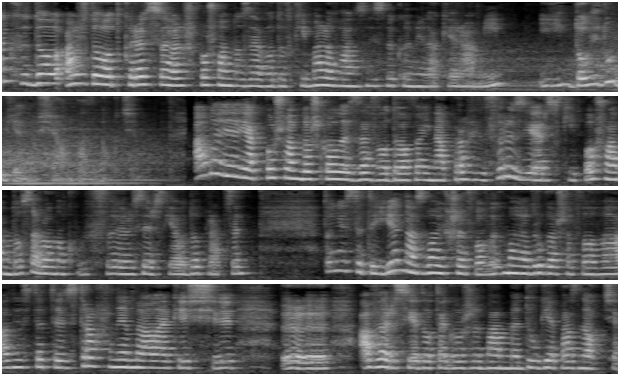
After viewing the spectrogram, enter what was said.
tak do, aż do odkresu, aż poszłam do zawodówki, malowałam z zwykłymi lakierami i dość długie nosiłam paznokcie. Ale jak poszłam do szkoły zawodowej na profil fryzjerski, poszłam do salonu fryzjerskiego do pracy, to niestety jedna z moich szefowych, moja druga szefowa, niestety strasznie miała jakieś yy, awersję do tego, że mamy długie paznokcie.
